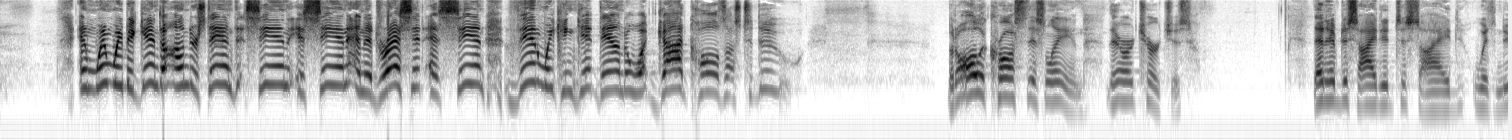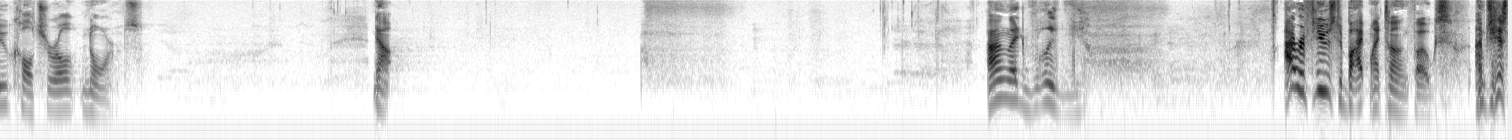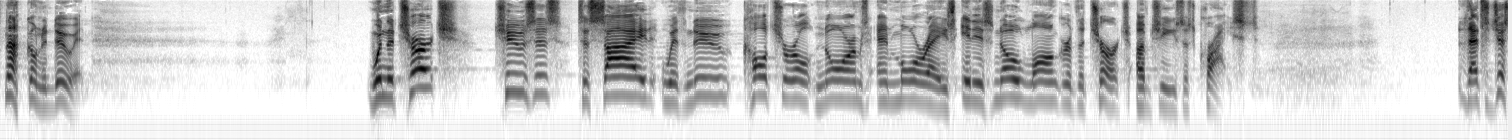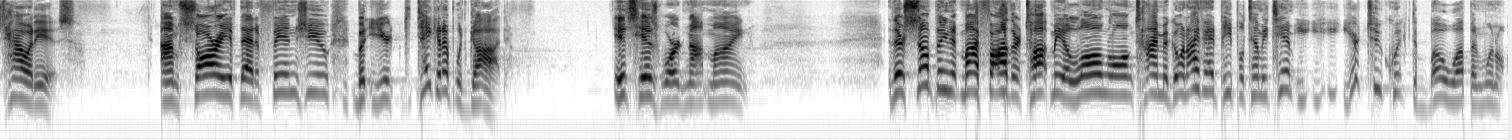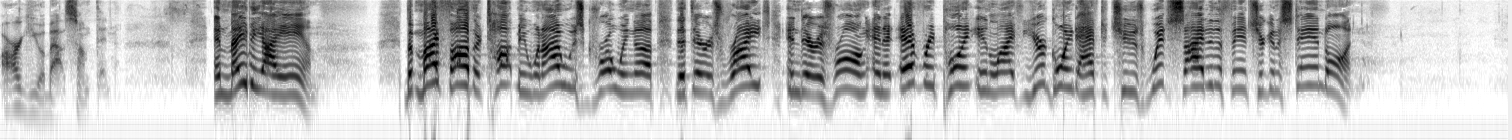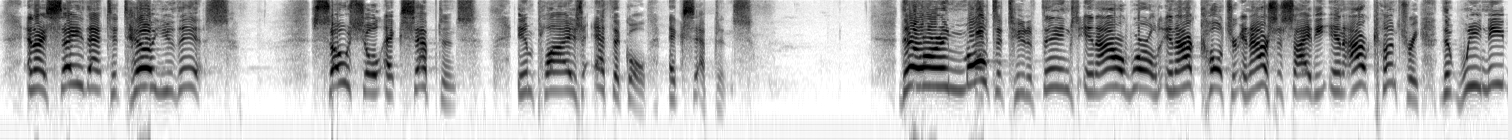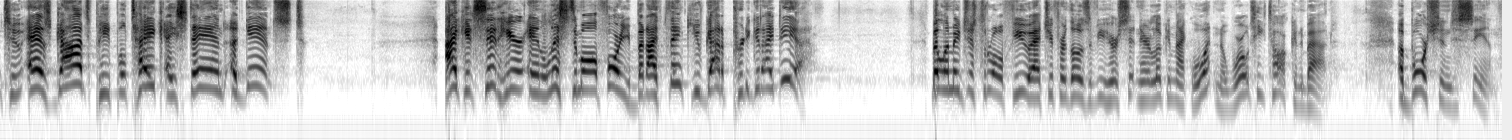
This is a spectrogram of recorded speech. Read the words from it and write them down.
And when we begin to understand that sin is sin and address it as sin, then we can get down to what God calls us to do. But all across this land, there are churches that have decided to side with new cultural norms. Now, I'm like, I refuse to bite my tongue, folks. I'm just not going to do it. When the church chooses to side with new cultural norms and mores, it is no longer the church of Jesus Christ. That's just how it is. I'm sorry if that offends you, but you're take it up with God. It's His word, not mine. There's something that my father taught me a long, long time ago, and I've had people tell me, Tim, you're too quick to bow up and want to argue about something. And maybe I am. But my father taught me when I was growing up that there is right and there is wrong, and at every point in life, you're going to have to choose which side of the fence you're going to stand on. And I say that to tell you this social acceptance implies ethical acceptance. There are a multitude of things in our world, in our culture, in our society, in our country that we need to, as God's people, take a stand against. I could sit here and list them all for you, but I think you've got a pretty good idea. But let me just throw a few at you for those of you who are sitting here looking like, what in the world is he talking about? Abortion is sin.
